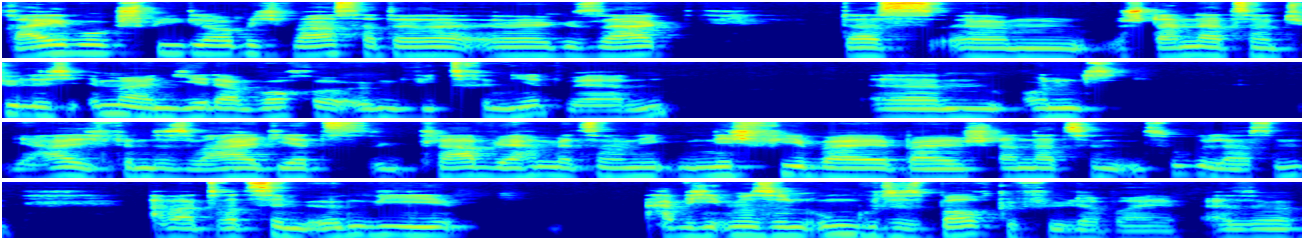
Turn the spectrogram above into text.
Freiburg-Spiel, glaube ich, war es, hat er äh, gesagt, dass ähm, Standards natürlich immer in jeder Woche irgendwie trainiert werden. Ähm, und ja, ich finde, es war halt jetzt, klar, wir haben jetzt noch nicht, nicht viel bei, bei Standards hinten zugelassen, aber trotzdem irgendwie habe ich immer so ein ungutes Bauchgefühl dabei. Also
